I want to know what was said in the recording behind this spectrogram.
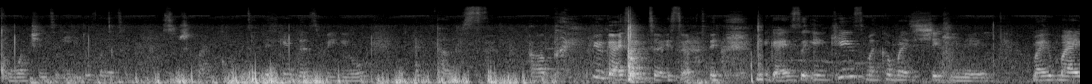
for watching today. Don't forget to subscribe comment and give this video a thumbs up. You guys you something. You guys so in case my camera is shaking eh, my my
